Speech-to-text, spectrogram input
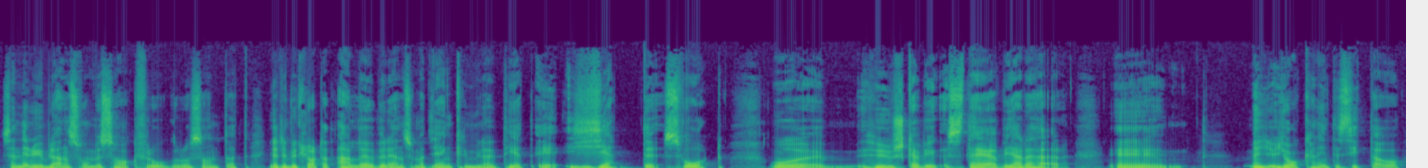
sen är det ju ibland så med sakfrågor och sånt att ja, det är väl klart att alla är överens om att gängkriminalitet är jättesvårt. Och hur ska vi stävja det här? Eh, men jag kan inte sitta och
